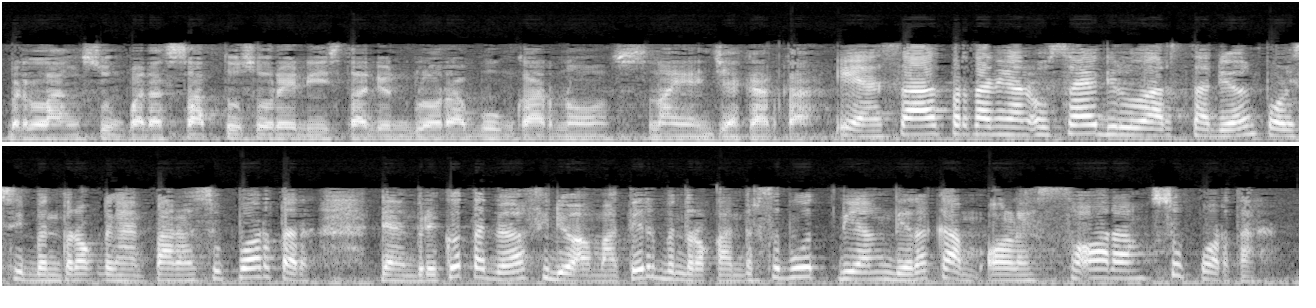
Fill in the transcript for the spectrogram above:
berlangsung pada Sabtu sore di Stadion Gelora Bung Karno, Senayan, Jakarta. Ya, saat pertandingan usai di luar stadion, polisi bentrok dengan para supporter dan berikut adalah video amatir bentrokan tersebut yang direkam oleh seorang supporter.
